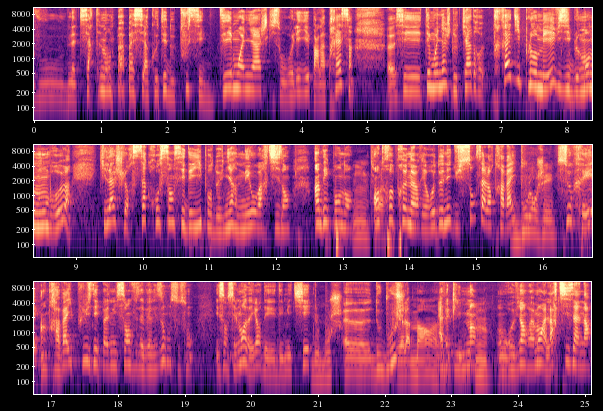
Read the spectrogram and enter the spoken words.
vous n'êtes certainement pas passé à côté de tous ces témoignages qui sont relayés par la presse. Euh, ces témoignages de cadres très diplômés, visiblement nombreux, qui lâchent leur sacro-saint CDI pour devenir néo-artisans, indépendants, mmh, entrepreneurs et redonner du sens à leur travail. Boulanger. Se créer un travail plus épanouissant. Vous avez raison, ce sont essentiellement d'ailleurs des, métiers de bouche, euh, de bouche à la main, euh. avec les mains. Mmh. On revient vraiment à l'artisanat.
